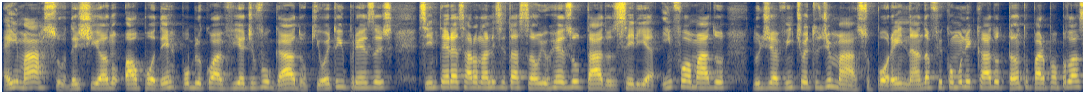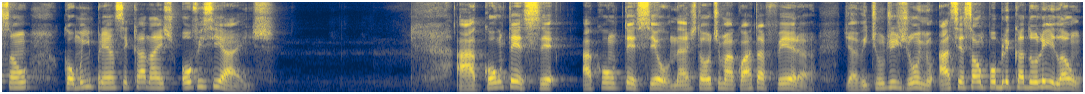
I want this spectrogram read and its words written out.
Em março deste ano, o poder público havia divulgado que oito empresas se interessaram na licitação e o resultado seria informado no dia 28 de março, porém nada foi comunicado tanto para a população como imprensa e canais oficiais. Acontecer aconteceu nesta última quarta-feira, dia 21 de junho, a sessão pública do leilão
